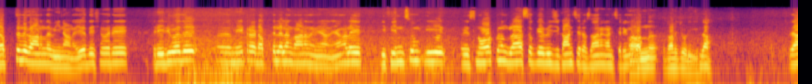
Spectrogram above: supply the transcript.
ഡപ്തിൽ കാണുന്ന മീനാണ്. ഏകദേശം ഒരു ഒരു ഇരുപത് മീറ്റർ ഡപ്തിലെല്ലാം കാണുന്ന മീനാണ്. ഞങ്ങൾ ഈ ഫിൻസും ഈ സ്നോർക്കിളും ഗ്ലാസ് ഒക്കെ ഉപയോഗിച്ച് കാണിച്ചു തരാം. സാധനം കാണിച്ചു തരാം. ഇതാ.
